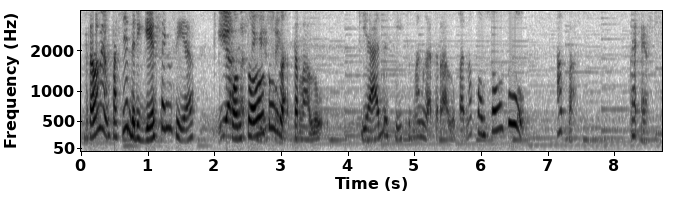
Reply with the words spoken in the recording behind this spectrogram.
pertama yang pastinya dari geseng sih ya. Iya konsol tuh nggak terlalu ya ada sih cuman nggak terlalu. Karena konsol tuh apa? PS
